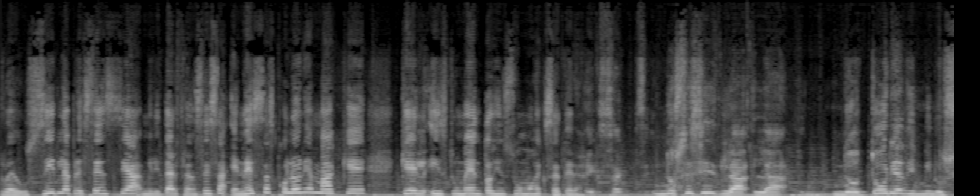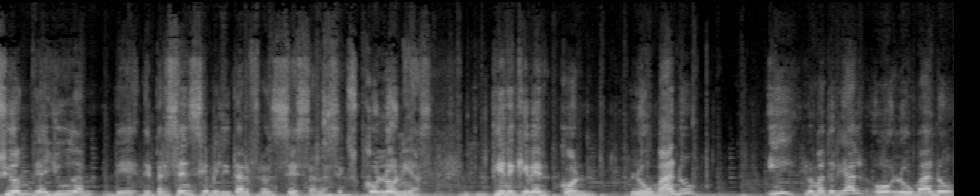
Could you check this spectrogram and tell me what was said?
reducir la presencia militar francesa en esas colonias más que, que instrumentos, insumos, etcétera. Exacto. No sé si la, la notoria disminución de ayuda de, de presencia militar francesa en las excolonias tiene que ver con lo humano y lo material o lo humano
